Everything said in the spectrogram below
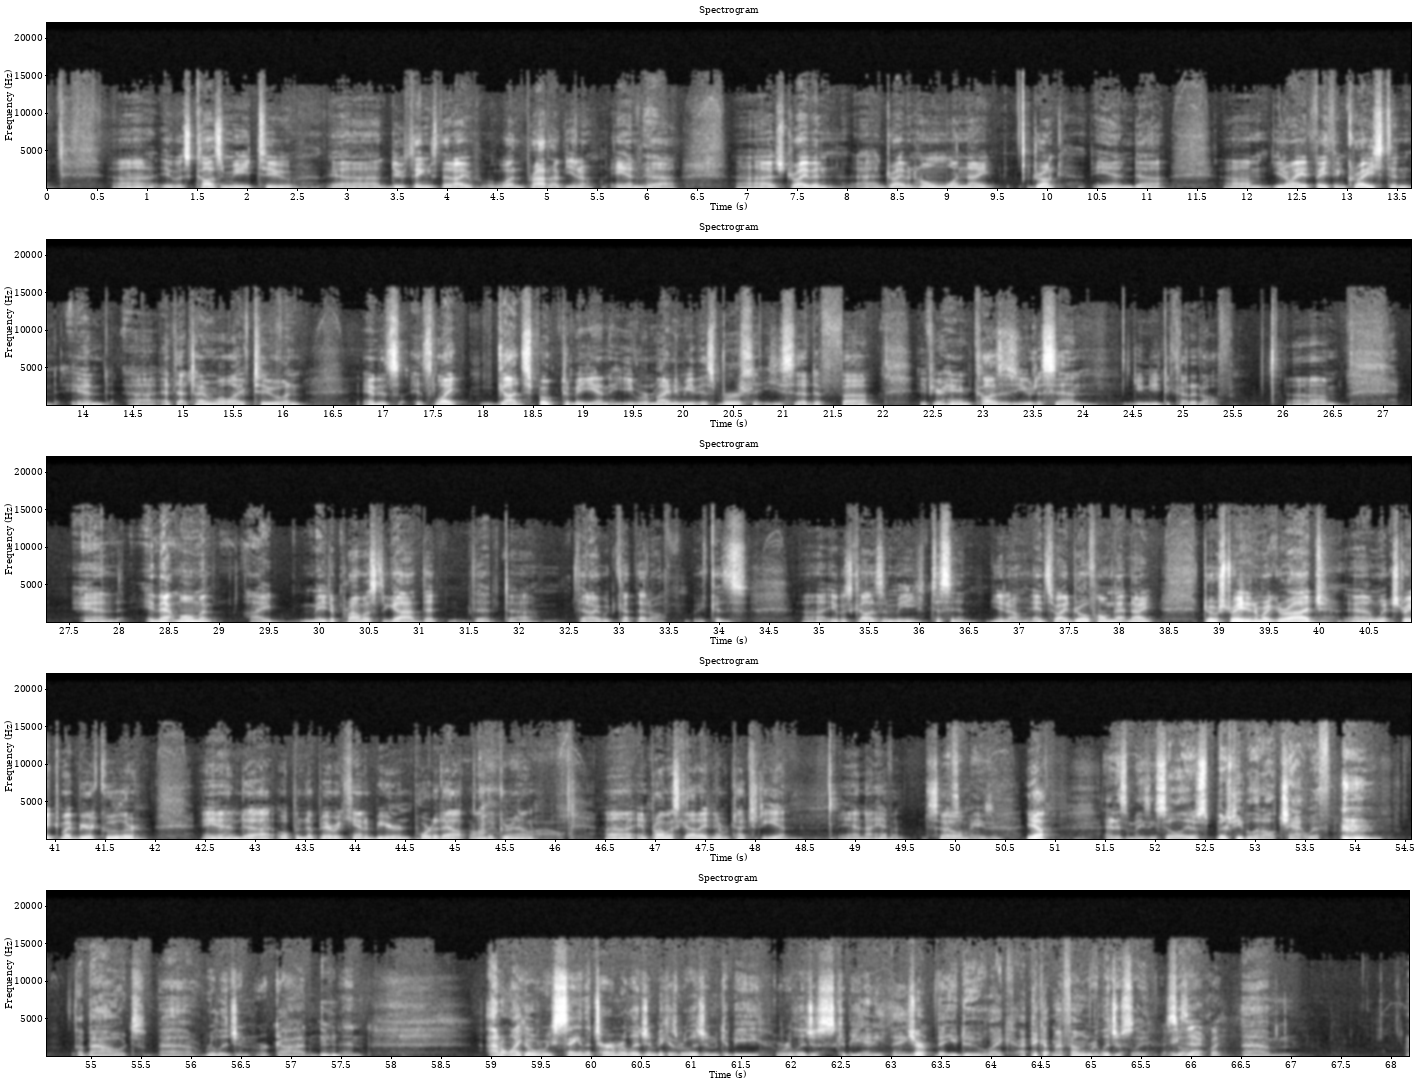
uh, it was causing me to uh, do things that I wasn't proud of, you know. And uh, uh, I was driving uh, driving home one night drunk, and uh, um, you know I had faith in Christ, and and uh, at that time in my life too, and and it's it's like God spoke to me, and He reminded me of this verse. He said, "If uh, if your hand causes you to sin, you need to cut it off." Um, and in that moment, I made a promise to God that that uh, that I would cut that off because uh, it was causing me to sin, you know. And so I drove home that night, drove straight into my garage, and went straight to my beer cooler, and uh, opened up every can of beer and poured it out on the ground, uh, and promised God I'd never touch it again, and I haven't. So That's amazing. yeah, That is amazing. So there's there's people that I'll chat with about uh, religion or God, Mm-hmm. and I don't like always saying the term religion because religion could be religious could be anything Sure. that you do. Like I pick up my phone religiously, so- exactly.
